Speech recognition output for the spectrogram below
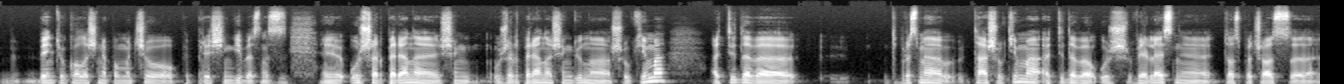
bent jau kol aš nepamačiau priešingybės, nes e, už Alpereno, šeng, už Alpereno šengiūno šaukimą atidavė tu prasme, tą šaukimą atidavė už vėlesnį tos pačios uh,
